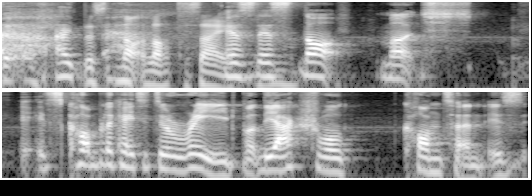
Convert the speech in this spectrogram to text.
I, There's not a lot to say. there's, there's not much. It's complicated to read, but the actual content is.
